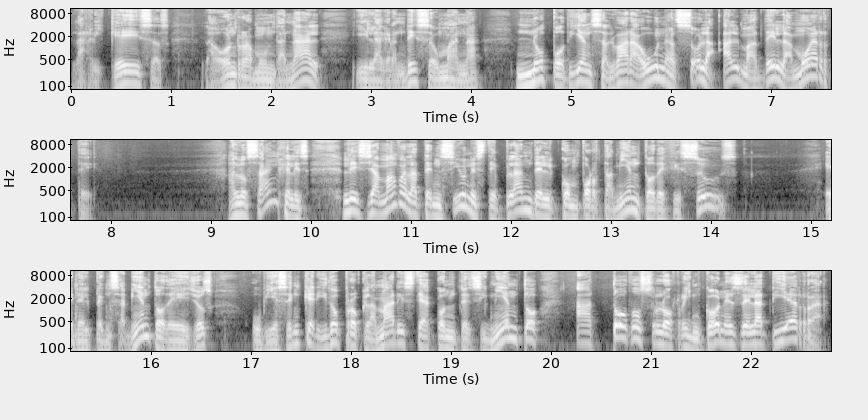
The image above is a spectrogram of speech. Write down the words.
Las riquezas, la honra mundanal y la grandeza humana no podían salvar a una sola alma de la muerte. A los ángeles les llamaba la atención este plan del comportamiento de Jesús. En el pensamiento de ellos, hubiesen querido proclamar este acontecimiento a todos los rincones de la tierra,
